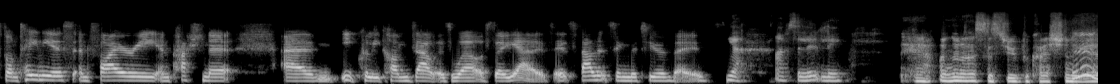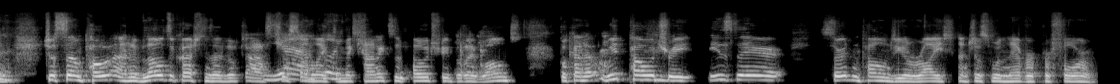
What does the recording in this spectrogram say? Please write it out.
spontaneous and fiery and passionate um, equally comes out as well. So yeah, it's, it's balancing the two of those. Yeah, absolutely. Yeah, I'm going to ask a stupid question again. Mm. Just on po, and I have loads of questions I'd love to ask yeah, just on like the mechanics of poetry, but I won't. But kind of with poetry, is there certain poems you'll write and just will never perform?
